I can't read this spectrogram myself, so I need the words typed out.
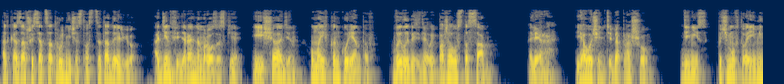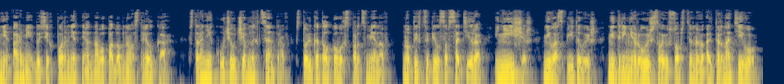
отказавшись от сотрудничества с «Цитаделью». Один в федеральном розыске, и еще один у моих конкурентов. Выводы сделай, пожалуйста, сам. Лера, я очень тебя прошу. Денис, почему в твоей мини-армии до сих пор нет ни одного подобного стрелка? В стране куча учебных центров, столько толковых спортсменов, но ты вцепился в сатира и не ищешь, не воспитываешь, не тренируешь свою собственную альтернативу.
